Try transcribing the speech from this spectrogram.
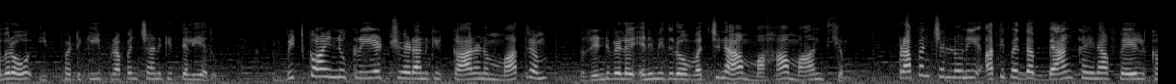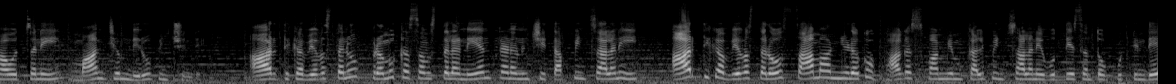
ఎవరో ఇప్పటికీ ప్రపంచానికి తెలియదు. బిట్ కాయిన్ను క్రియేట్ చేయడానికి కారణం మాత్రం రెండు వేల ఎనిమిదిలో వచ్చిన మహామాంద్యం. ప్రపంచంలోని అతిపెద్ద బ్యాంక్ అయినా ఫెయిల్ కావచ్చని మాంద్యం నిరూపించింది. ఆర్థిక వ్యవస్థను ప్రముఖ సంస్థల నియంత్రణ నుంచి తప్పించాలని ఆర్థిక వ్యవస్థలో సామాన్యులకు భాగస్వామ్యం కల్పించాలనే ఉద్దేశంతో పుట్టిందే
